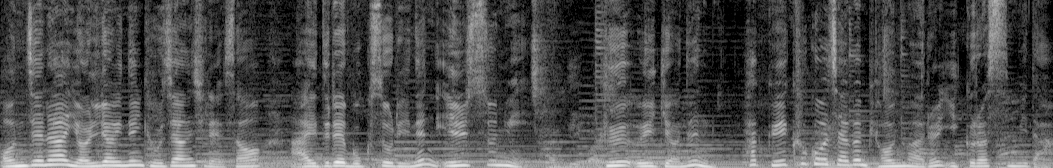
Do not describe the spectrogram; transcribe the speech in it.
언제나 열려있는 교장실에서 아이들의 목소리는 일순위 그 의견은 학교의 크고 작은 변화를 이끌었습니다.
